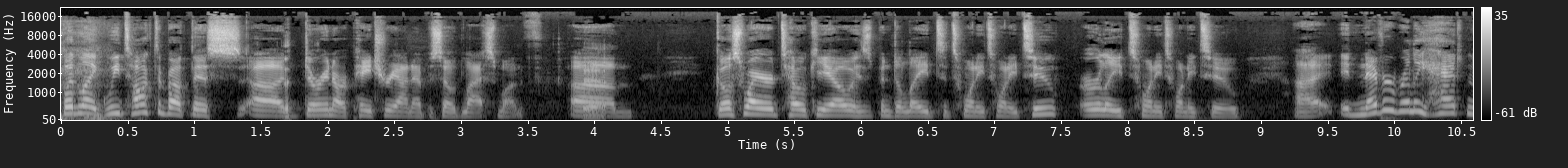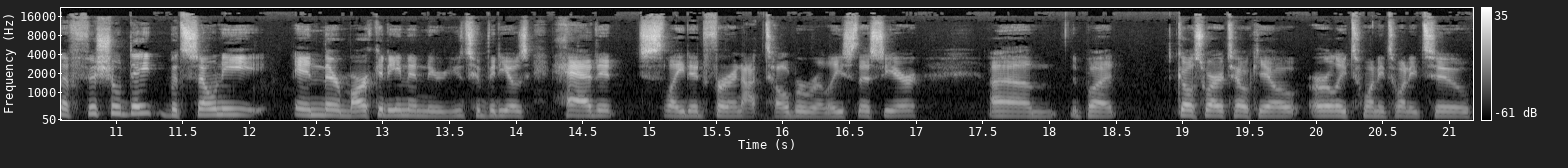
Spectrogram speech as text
but like we talked about this uh, during our Patreon episode last month. Yeah. Um, Ghostwire Tokyo has been delayed to 2022, early 2022. Uh, it never really had an official date, but Sony, in their marketing and their YouTube videos, had it slated for an October release this year. Um, but Ghostwire Tokyo, early 2022.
